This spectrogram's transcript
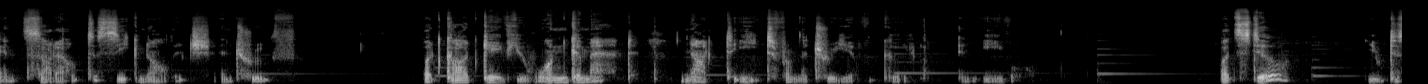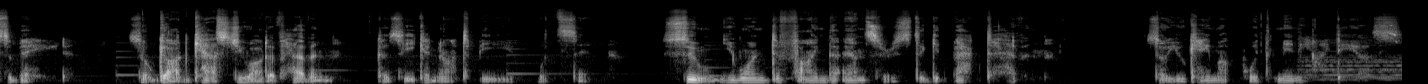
and sought out to seek knowledge and truth. But God gave you one command not to eat from the tree of good and evil. But still, you disobeyed. So God cast you out of heaven, because he cannot be with sin. Soon you wanted to find the answers to get back to heaven. So you came up with many ideas,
